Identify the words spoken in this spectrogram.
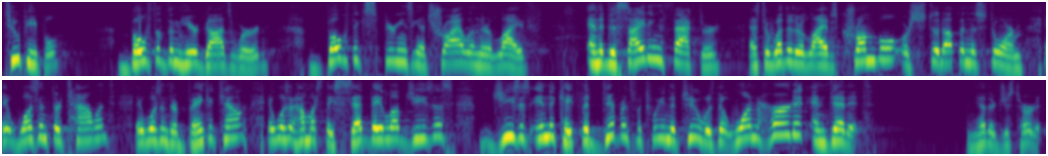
Two people, both of them hear God's word, both experiencing a trial in their life, and the deciding factor as to whether their lives crumble or stood up in the storm. It wasn't their talent, it wasn't their bank account, it wasn't how much they said they loved Jesus. Jesus indicates the difference between the two was that one heard it and did it, and the other just heard it.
